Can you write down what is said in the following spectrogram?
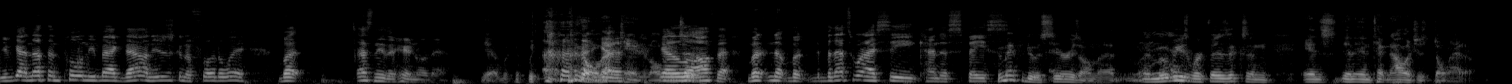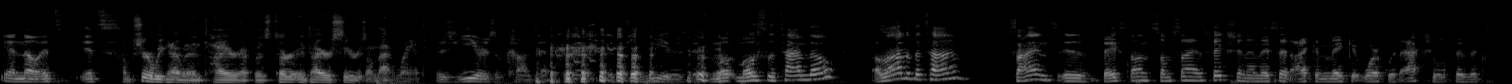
You've got nothing pulling you back down. You're just gonna float away. But that's neither here nor there. Yeah, we, we, we go on that tangent all Got a little too. off that, but no, but but that's where I see kind of space. We may have to do a series on that. In movies where physics and and, and, technology just don't add up. Yeah, no, it's it's I'm sure we can have an entire episode, entire series on that rant. there's years of content. For that. it's years. It's mo- most of the time though. A lot of the time, science is based on some science fiction, and they said I can make it work with actual physics.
